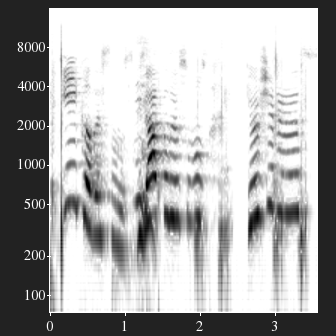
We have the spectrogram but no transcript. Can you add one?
İyi kalırsınız, güzel kalıyorsunuz. Görüşürüz.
